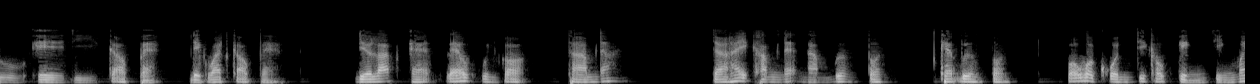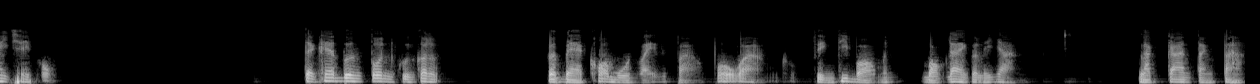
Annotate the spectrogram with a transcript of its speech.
W A D เก้าแปดเด็กวัดเก้าแปดเดี๋ยวรับแอดแล้วคุณก็ถามได้ จะให้คำแนะนำเบื้องต้น แค่เบื้องต้น เพราะว่าคนที่เขาเก่งจริงไม่ใช่ผม แต่แค่เบื้องต้นคุณก็ กระแบกข้อมูลไว้หรือเปล่า เพราะว่าสิ่งที่บอกมันบอกได้ก็หลายอย่าง หลักการต่าง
